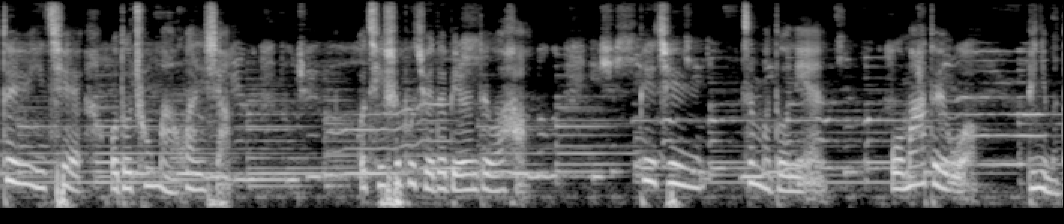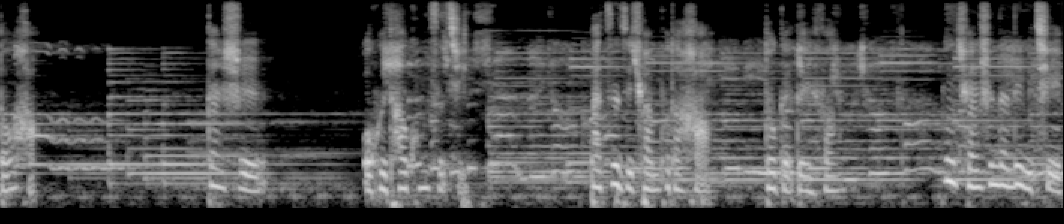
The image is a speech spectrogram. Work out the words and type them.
对于一切，我都充满幻想。我其实不觉得别人对我好，毕竟这么多年，我妈对我比你们都好。但是，我会掏空自己。把自己全部的好都给对方，用全身的力气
